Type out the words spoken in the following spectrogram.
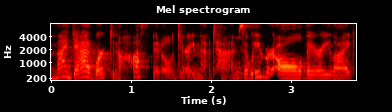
my dad worked in a hospital during that time, so we mm. were all very like,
